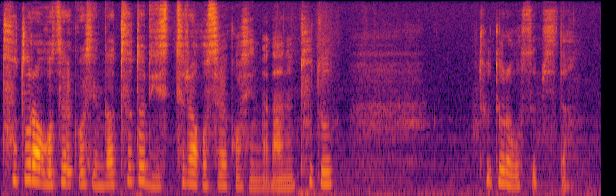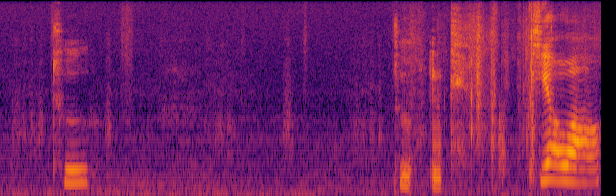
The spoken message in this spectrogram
to-do라고 쓸 것인가? to-do list라고 쓸 것인가? 나는 to-do to-do라고 씁시다. to, do 이렇게 귀여워.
